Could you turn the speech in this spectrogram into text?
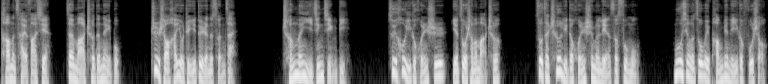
他们才发现，在马车的内部，至少还有着一队人的存在。城门已经紧闭。最后一个魂师也坐上了马车，坐在车里的魂师们脸色肃穆，摸向了座位旁边的一个扶手，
